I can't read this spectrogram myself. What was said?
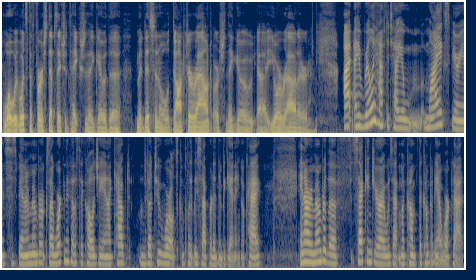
what? What's the first steps they should take? Should they go the medicinal doctor route, or should they go uh, your route? Or I, I really have to tell you, my experience has been I remember because I work in the field of psychology and I kept the two worlds completely separate in the beginning, okay? And I remember the f- second year I was at my com- the company I worked at,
